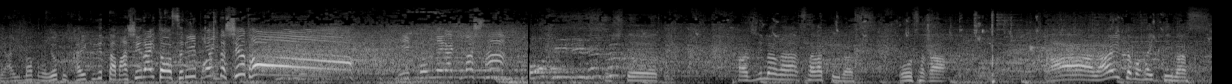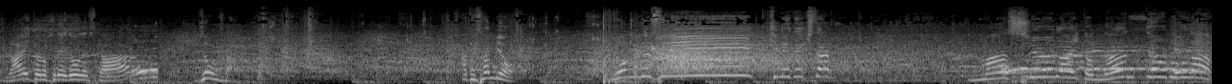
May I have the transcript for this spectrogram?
いや今のよくかいくぐったマシューライトスリーポイントシュート！1本目が来ました。そして田島が下がっています。大阪。ああライトも入っています。ライトのプレーどうですか？ジョーンズだ。あと3秒。ロングスリー決めてきた。マシューライトなんて男だ。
